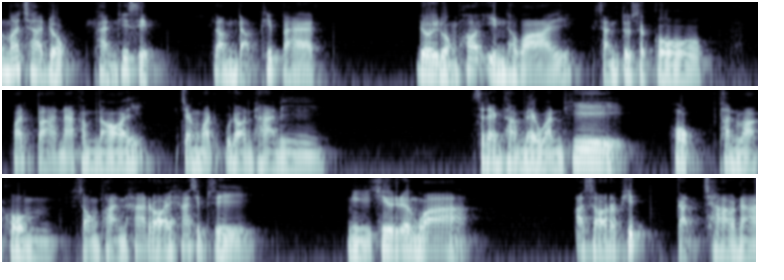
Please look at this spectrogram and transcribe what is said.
รมชาดกแผ่นที่สิบลำดับที่ 8 โดยหลวงพ่ออินถวาย สันตุสโก วัดป่านาคำน้อย จังหวัดอุดรธานี แสดงธรรมในวันที่ 6 ธันวาคม 2554 มีชื่อเรื่องว่า อสรพิษกัดชาวนา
